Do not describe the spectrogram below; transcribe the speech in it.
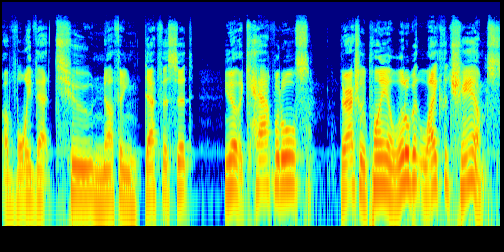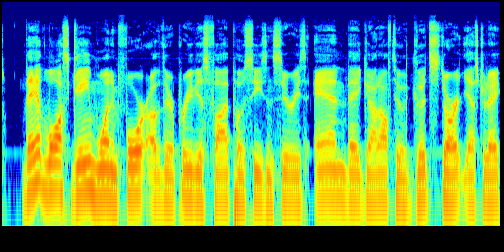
avoid that 2 nothing deficit. You know, the Capitals, they're actually playing a little bit like the champs. They had lost game one and four of their previous five postseason series, and they got off to a good start yesterday.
